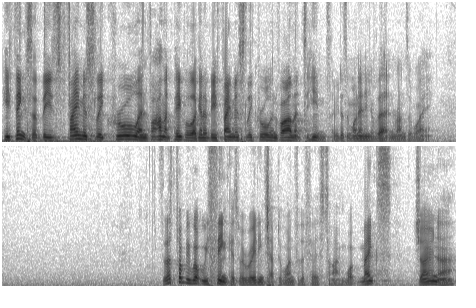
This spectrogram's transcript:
he thinks that these famously cruel and violent people are going to be famously cruel and violent to him, so he doesn't want any of that and runs away. So that's probably what we think as we're reading chapter 1 for the first time. What makes Jonah,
